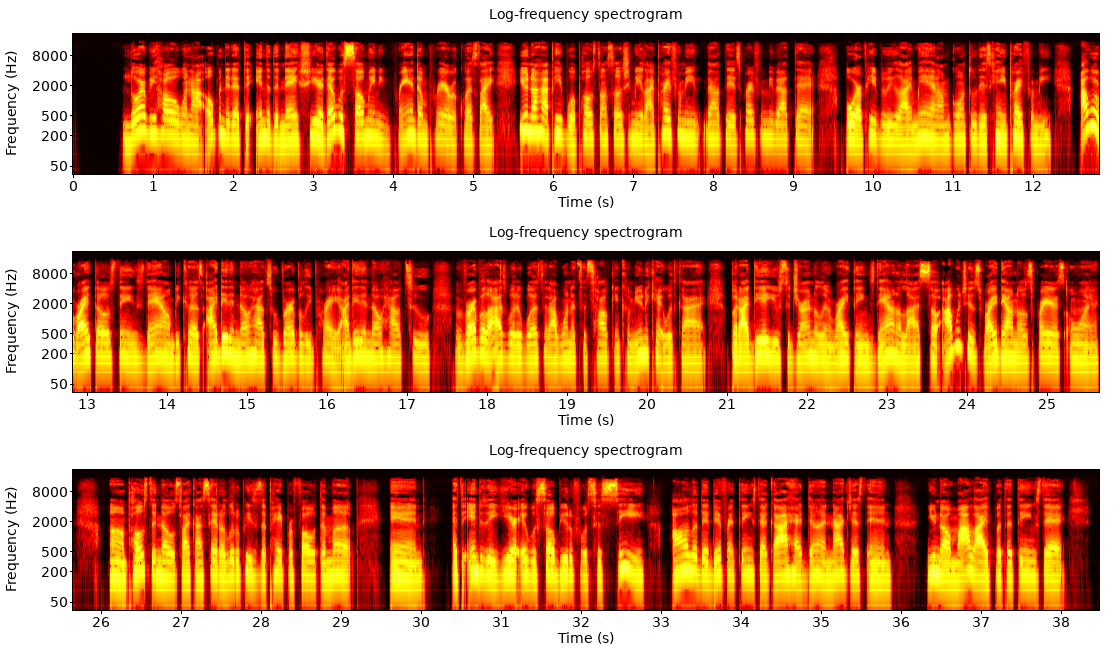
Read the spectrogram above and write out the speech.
Lord behold, when I opened it at the end of the next year, there was so many random prayer requests. Like, you know how people will post on social media, like, pray for me about this, pray for me about that. Or people be like, man, I'm going through this. Can you pray for me? I would write those things down because I didn't know how to verbally pray. I didn't know how to verbalize what it was that I wanted to talk and communicate with God. But I did use to journal and write things down a lot. So I would just write down those prayers on um, post-it notes, like I said, or little pieces of paper, fold them up and at the end of the year, it was so beautiful to see all of the different things that God had done, not just in, you know, my life, but the things that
